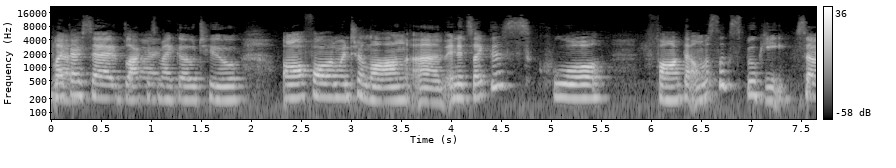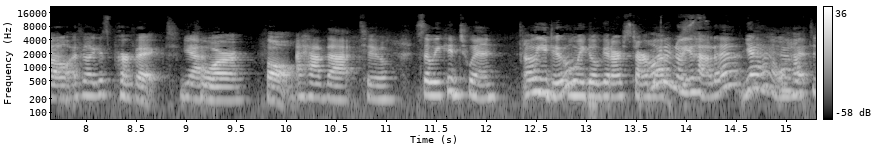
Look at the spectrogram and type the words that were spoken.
Like I said, black is my go-to all fall and winter long. Um, and it's like this cool font that almost looks spooky. So Yeah. I feel like it's perfect Yeah. for fall. I have that too. So we can twin oh, you do? when we go get our Starbucks. Oh, I didn't know you had it. Yeah, I we'll have have it. to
